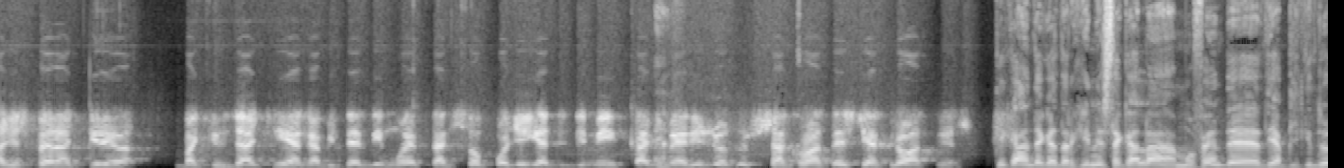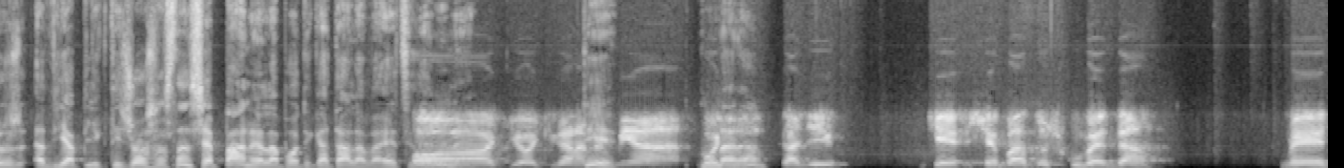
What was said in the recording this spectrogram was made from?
Καλησπέρα κύριε Μπακυρδάκη, αγαπητέ Δήμο, ευχαριστώ πολύ για την τιμή. Καλημερίζω τους ακροατές και ακροάτριες. Τι κάνετε καταρχήν, είστε καλά; Μου φαίνεται διαπληκτιζόσασταν σε πάνελ από ό,τι κατάλαβα, έτσι δεν είναι; Όχι, όχι. Κάναμε μια πολύ ναι, καλή και σε βάθος κουβέντα με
